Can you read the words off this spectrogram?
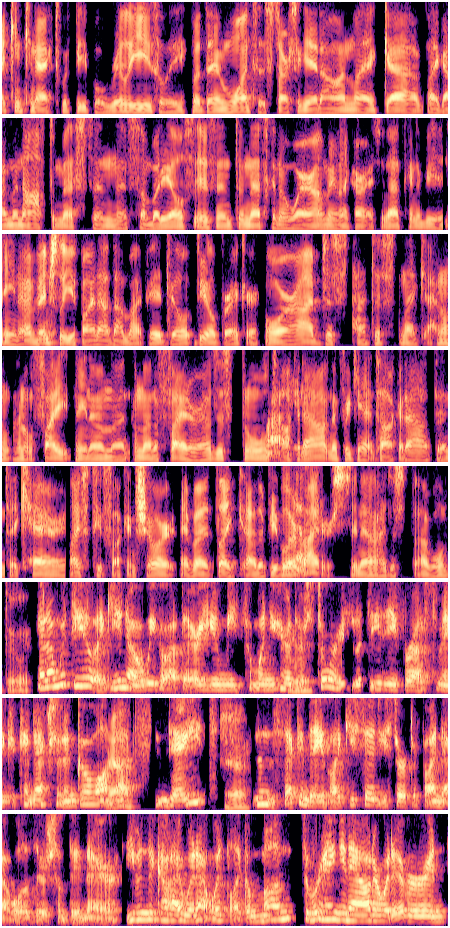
I can connect with people really easily. But then once it starts to get on, like uh, like I'm an optimist, and if somebody else isn't, then that's going to wear on me. Like, all right, so that's going to be, you know, eventually you find out that might be a deal deal breaker. Or I just, I just like I don't, I don't fight. You know, I'm not, I'm not a fighter. I'll just we'll talk it out, and if we can't talk it out, then take care. Life's too fucking short. But like other people are Yeah. fighters. You know, I just I won't do it. And I'm with you. Like, you know, we go out there, you meet someone, you hear their Mhm. stories. It's easy for us to make a connection and go on Yeah. that same date. Yeah. Then the second date, like you said, you start to find out, well, is there something there? Even the guy I went out with like a month. So we're hanging out or whatever. And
